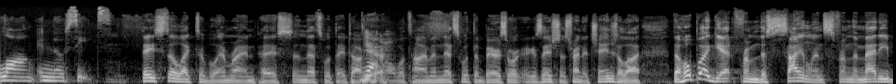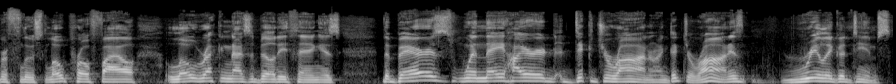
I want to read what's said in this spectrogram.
long in those seats. They still like to blame Ryan Pace, and that's what they talk yeah. about all the time, and that's what the Bears organization is trying to change a lot. The hope I get from the silence from the Matt Eberflus low profile, low recognizability thing is the Bears, when they hired Dick Jauron, or Dick Jauron is really good teams.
